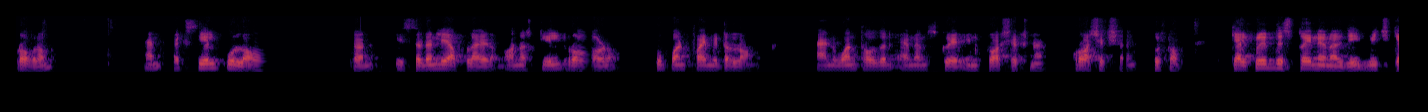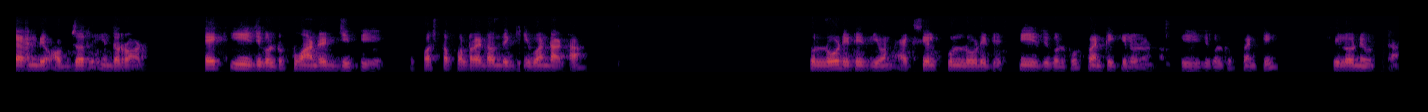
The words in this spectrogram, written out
Problem. An axial pull of ton is suddenly applied on a steel rod 2.5 meter long and 1000 mm square in cross section. Cross section. To stop. Calculate the strain energy which can be observed in the rod. Take E is equal to 200 GPa. So first of all, write down the given data. So load it is given, axial pull load it is P is equal to 20 kilonewton. P is equal to 20 kilonewton.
